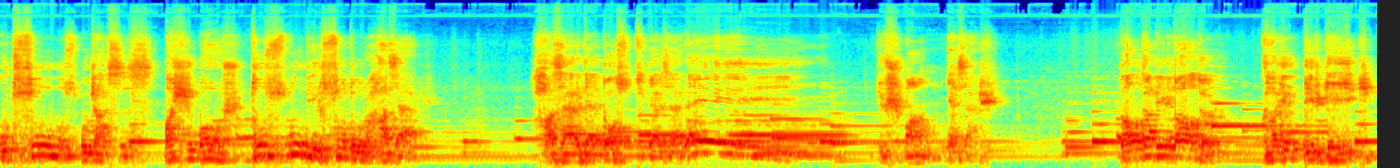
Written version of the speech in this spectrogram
Uçsuz bucaksız, başıboş, tuzlu bir sudur Hazer. Hazer'de dost gezer, ey! Düşman gezer. Dalga bir dağdır, kayıp bir geyik.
